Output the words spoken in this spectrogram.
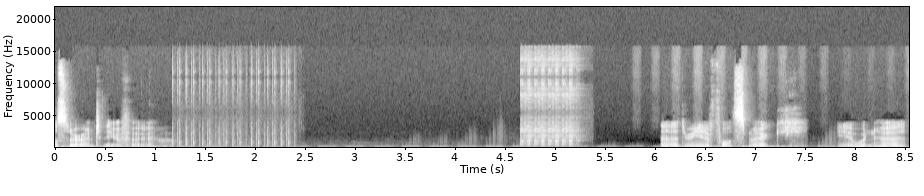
Also run to the UFO. Uh, do we need a fourth smoke? Yeah, it wouldn't hurt.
